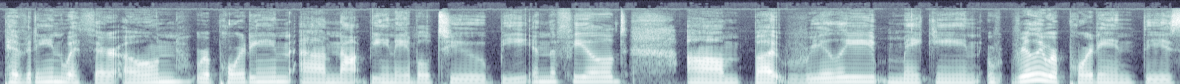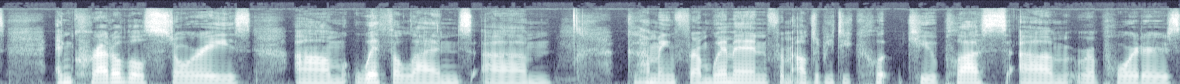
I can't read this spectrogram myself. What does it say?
pivoting with their own reporting, um, not being able to be in the field, um, but really making, really reporting these incredible stories um, with the lens um, coming from women, from LGBTQ plus um, reporters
